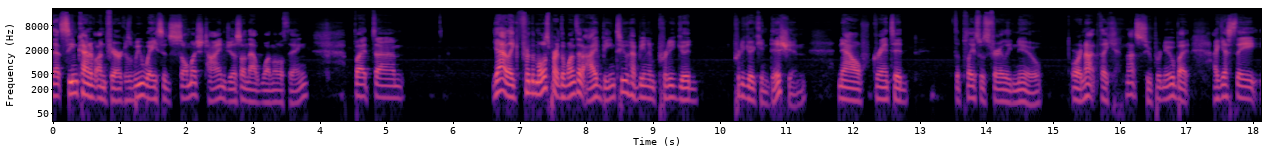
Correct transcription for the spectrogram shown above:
that seemed kind of unfair because we wasted so much time just on that one little thing. But um yeah, like for the most part, the ones that I've been to have been in pretty good pretty good condition. Now, granted, the place was fairly new or not like not super new but i guess they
